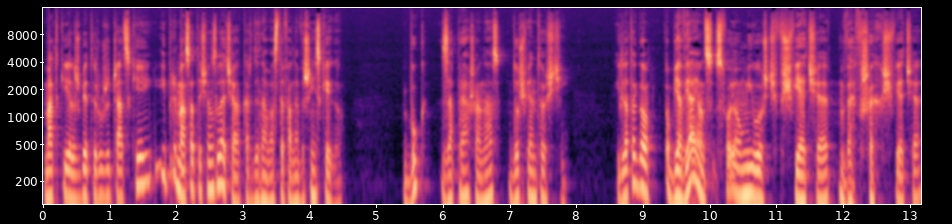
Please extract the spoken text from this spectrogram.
Matki Elżbiety Różyczackiej i prymasa tysiąclecia kardynała Stefana Wyszyńskiego. Bóg zaprasza nas do świętości. I dlatego, objawiając swoją miłość w świecie, we wszechświecie,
